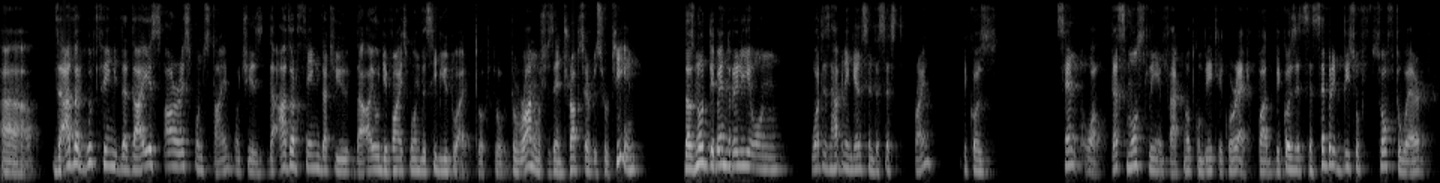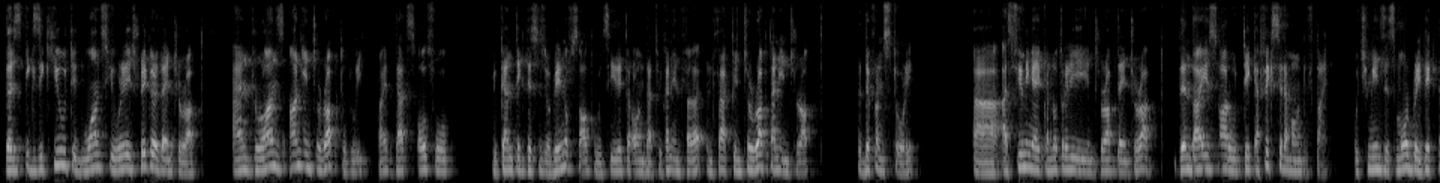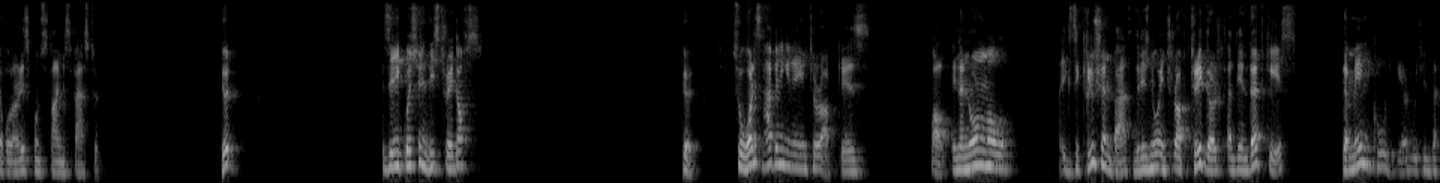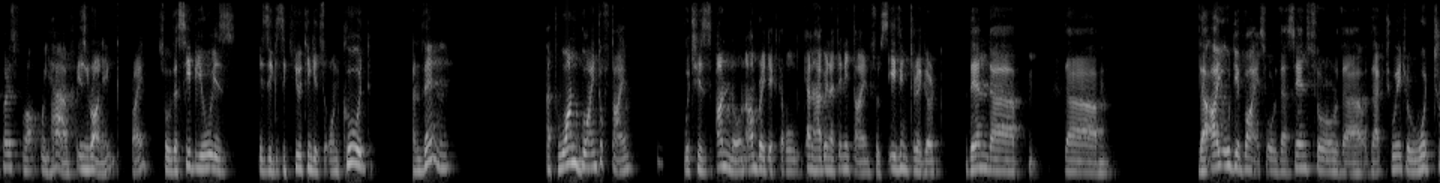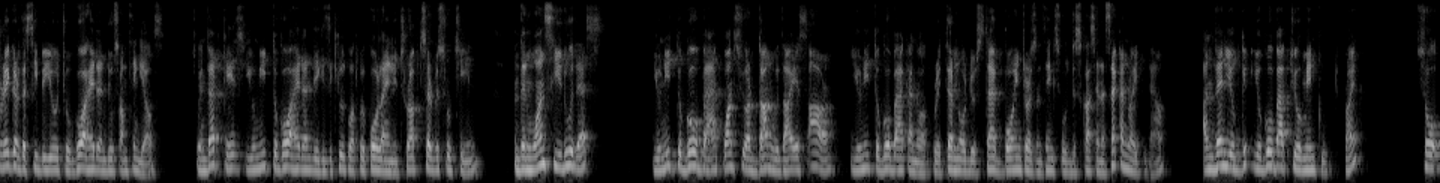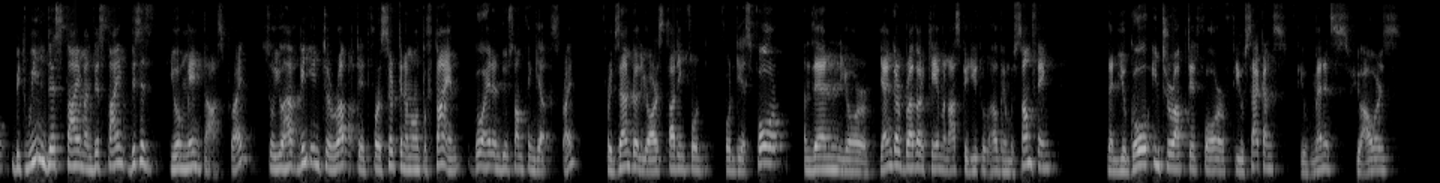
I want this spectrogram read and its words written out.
Uh, the other good thing is that the ISR response time, which is the other thing that you the IO device want the CPU to, uh, to, to, to run, which is the interrupt service routine, does not depend really on what is happening else in the system, right? Because same, well, that's mostly in fact not completely correct, but because it's a separate piece of software that is executed once you really trigger the interrupt and runs uninterruptedly, right? That's also, you can take this as a grain of salt. We'll see later on that you can in fact, interrupt and interrupt. A different story. Uh, assuming I cannot really interrupt the interrupt, then the ISR would take a fixed amount of time, which means it's more predictable and response time is faster. Good. Is there any question in these trade-offs? Good. So what is happening in an interrupt is, well, in a normal execution path, there is no interrupt triggered, and in that case, the main code here, which is the first block we have, is running, right? So the CPU is is executing its own code, and then at one point of time, which is unknown, unpredictable, can happen at any time, so it's even triggered, then the the the I/O device or the sensor or the, the actuator would trigger the CPU to go ahead and do something else. So in that case, you need to go ahead and execute what we call an interrupt service routine. And then once you do this, you need to go back, once you are done with ISR, you need to go back and uh, return all your stack pointers and things we'll discuss in a second right now. And then you get, you go back to your main code, right? So between this time and this time, this is your main task, right? So you have been interrupted for a certain amount of time. Go ahead and do something else, right? For example, you are studying for, for DS4, and then your younger brother came and asked you to help him with something. Then you go interrupted for a few seconds, few minutes, few hours,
